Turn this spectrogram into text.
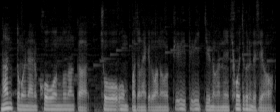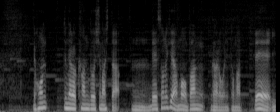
何とも言えないの高音のなんか超音波じゃないけどあのピュイピュイっていうのがね聞こえてくるんですよ。で本当にあれは感動しました、うん、でその日はもうバンガローに泊まって1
